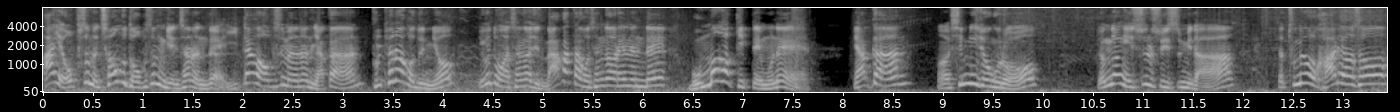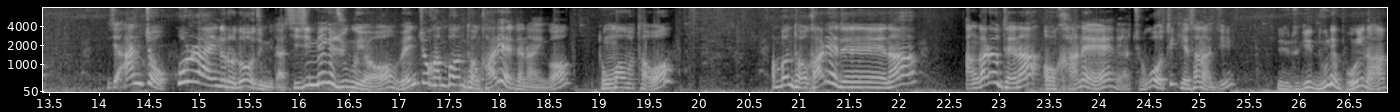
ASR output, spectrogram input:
아예 없으면 처음부터 없으면 괜찮은데 이따가 없으면은 약간 불편하거든요. 이것도 마찬가지로 막았다고 생각을 했는데 못 막았기 때문에 약간 어, 심리적으로 영향이 있을 수 있습니다. 자, 투명으로 가려서 이제 안쪽 홀 라인으로 넣어줍니다. 지진 매겨주고요. 왼쪽 한 번 더 가려야 되나 이거? 동마부 타워? 한 번 더 가려야 되나? 안 가려도 되나? 어 가네. 야 저거 어떻게 계산하지? 이게 눈에 보이나?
